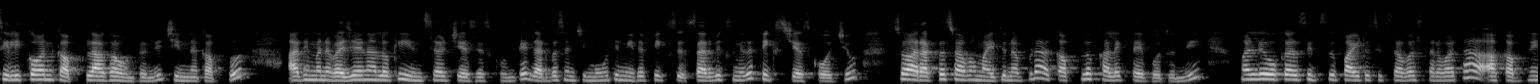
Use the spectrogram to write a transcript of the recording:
సిలికాన్ కప్ లాగా ఉంటుంది చిన్న కప్పు. అది మన వజైనాలోకి ఇన్సర్ట్ చేసేసుకుంటే గర్భసంచి మూతి మీద ఫిక్స్ సర్విక్స్ మీద ఫిక్స్ చేసుకోవచ్చు. సో ఆ రక్తస్రావం అవుతున్నప్పుడు ఆ కప్లో కలెక్ట్ అయిపోతుంది. మళ్ళీ ఒక six five to six hours తర్వాత ఆ కప్ని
